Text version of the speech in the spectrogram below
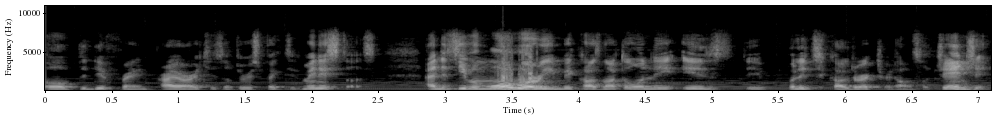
of the different priorities of the respective ministers. And it's even more worrying because not only is the political directorate also changing,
